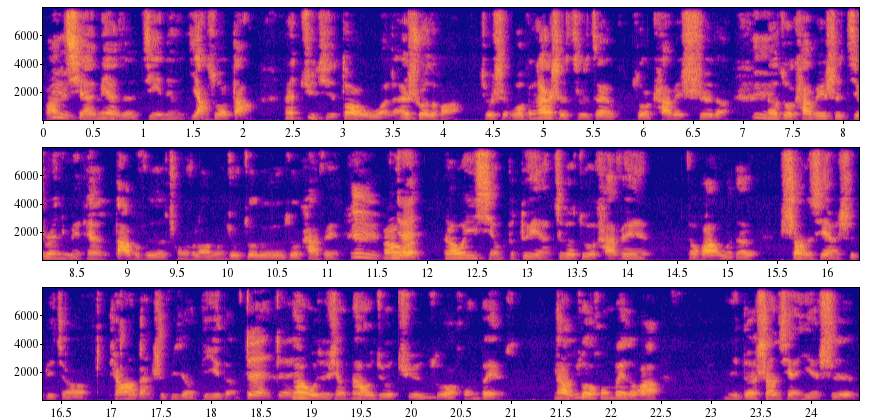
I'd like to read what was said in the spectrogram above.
把嗯前面的尽量压缩大。那具体到我来说的话，就是我刚开始是在做咖啡师的，那嗯做咖啡师，基本上你每天大部分的重复劳动就做做做做咖啡。嗯，然后我，，然后我一想，不对呀、这个做咖啡的话，我的上限是比较天花板是比较低的。对对，那我就想，那我就去做烘焙。那做烘焙的话，你的上限也是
